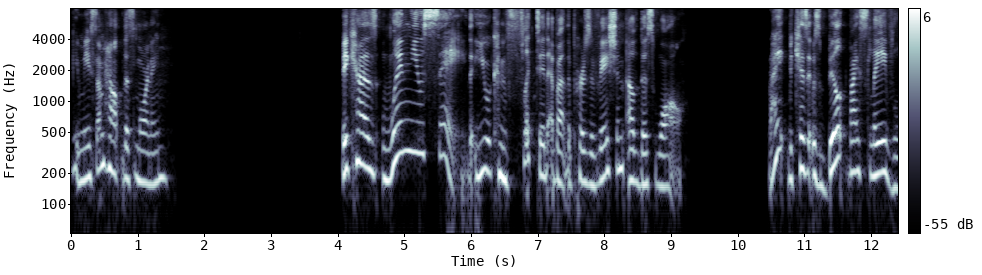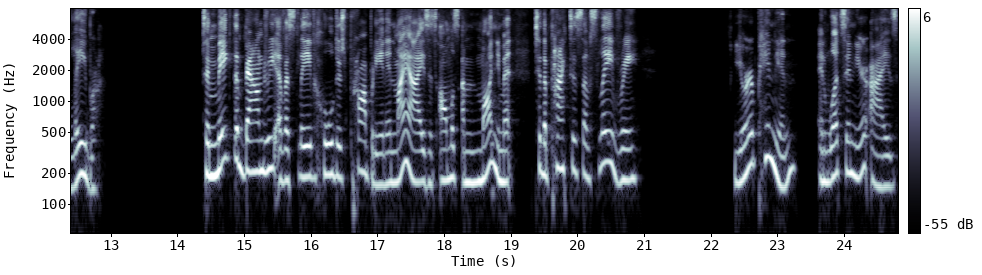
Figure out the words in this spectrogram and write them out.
give me some help this morning. Because when you say that you are conflicted about the preservation of this wall, right? Because it was built by slave labor to make the boundary of a slaveholder's property. And in my eyes, it's almost a monument to the practice of slavery. Your opinion and what's in your eyes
